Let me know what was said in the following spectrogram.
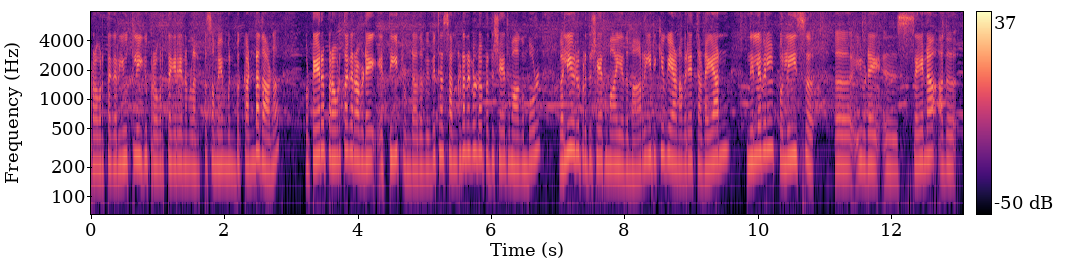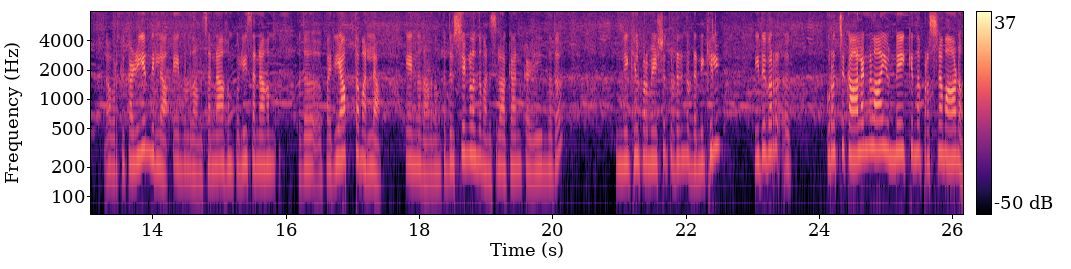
പ്രവർത്തകർ യൂത്ത് ലീഗ് പ്രവർത്തകരെ നമ്മൾ അല്പസമയം മുൻപ് കണ്ടതാണ്. ഒട്ടേറെ പ്രവർത്തകർ അവിടെ എത്തിയിട്ടുണ്ട്. അത് വിവിധ സംഘടനകളുടെ പ്രതിഷേധമാകുമ്പോൾ വലിയൊരു പ്രതിഷേധമായി അത് മാറിയിരിക്കുകയാണ്. അവരെ തടയാൻ നിലവിൽ പോലീസ് ഇവിടെ സേന അത് അവർക്ക് കഴിയുന്നില്ല എന്നുള്ളതാണ്. സന്നാഹം പോലീസ് സന്നാഹം അത് പര്യാപ്തമല്ല എന്നതാണ്. നമുക്ക് ദൃശ്യങ്ങളിൽ നിന്ന് മനസ്സിലാക്കാൻ കഴിയുന്നത്. നിഖിൽ പ്രമേഷ് തുടരുന്നുണ്ട്. നിഖിൽ ഇതിവർ കുറച്ച് കാലങ്ങളായി ഉന്നയിക്കുന്ന പ്രശ്നമാണ്.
